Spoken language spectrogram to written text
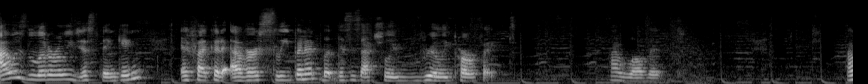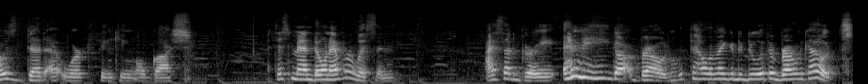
I was literally just thinking if I could ever sleep in it, but this is actually really perfect. I love it. I was dead at work thinking, oh gosh, this man don't ever listen. I said great, and he got brown. What the hell am I gonna do with a brown couch?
